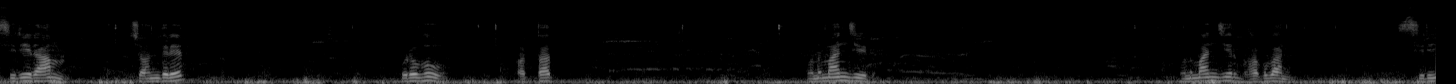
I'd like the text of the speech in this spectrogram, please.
শ্রীরাম চন্দ্রের প্রভু অর্থাৎ হনুমানজির হনুমানজির ভগবান শ্রী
